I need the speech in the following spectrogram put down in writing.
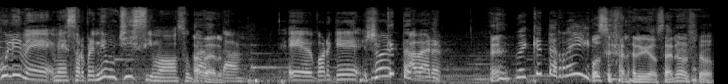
Juli me, me sorprendió muchísimo su A ver. carta. Eh, porque yo, a ver, ¿De qué te reís? Vos estás nerviosa, ¿no? Yo.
